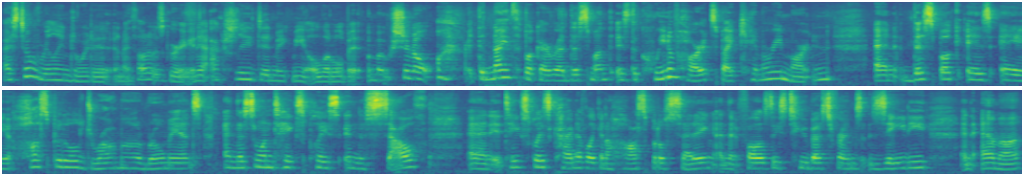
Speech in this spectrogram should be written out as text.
I still really enjoyed it and I thought it was great and it actually did make me a little bit emotional. right, the ninth book I read this month is The Queen of Hearts by Kimmery Martin and this book is a hospital drama romance and this one takes place in the south and it takes place kind of like in a hospital setting and it follows these two best friends Zadie and Emma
